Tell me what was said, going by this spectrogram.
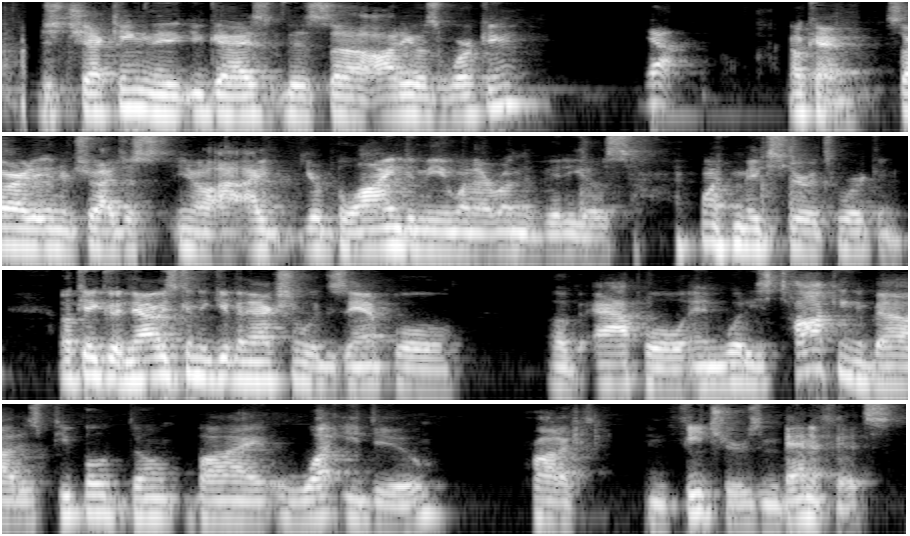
I'm just checking that you guys, this uh, audio is working. Yeah. Okay. Sorry to interrupt. I just, you know, I, I you're blind to me when I run the videos. I want to make sure it's working. Okay, good. Now he's going to give an actual example of Apple. And what he's talking about is people don't buy what you do, product and features and benefits.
